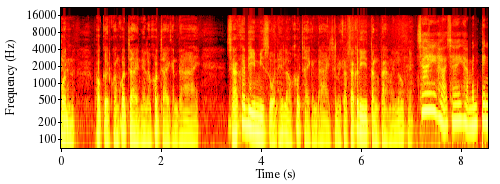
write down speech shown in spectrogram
คนใช่พอเกิดความเข้าใจเนี่ยเราเข้าใจกันได้สารคดีมีส่วนให้เราเข้าใจกันได้ใช่ไหมครับสารคดีต่างๆ ในโลกเนี่ยใช่ค่ะ ใช่ค่ะ มันเป็น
